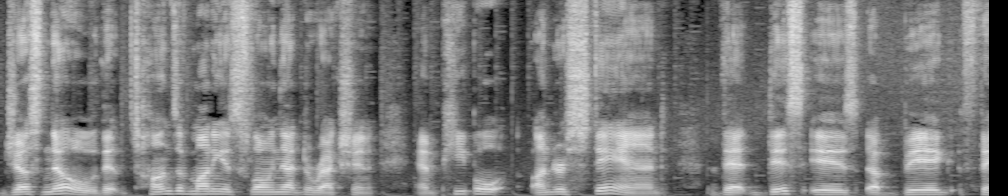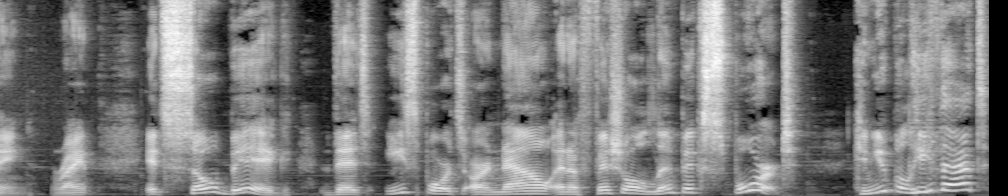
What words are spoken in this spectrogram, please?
just know that tons of money is flowing that direction and people understand that this is a big thing, right? It's so big that esports are now an official Olympic sport. Can you believe that?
